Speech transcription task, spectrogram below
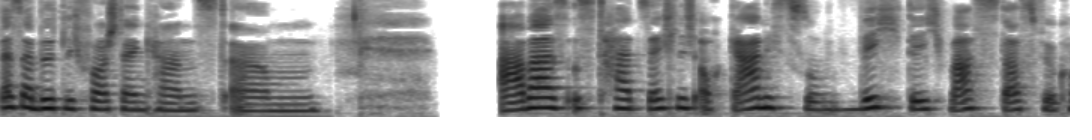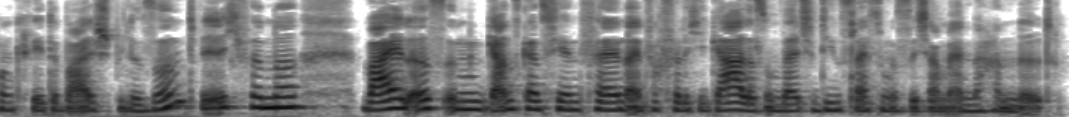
besser bildlich vorstellen kannst. Ähm, aber es ist tatsächlich auch gar nicht so wichtig, was das für konkrete Beispiele sind, wie ich finde, weil es in ganz, ganz vielen Fällen einfach völlig egal ist, um welche Dienstleistung es sich am Ende handelt.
